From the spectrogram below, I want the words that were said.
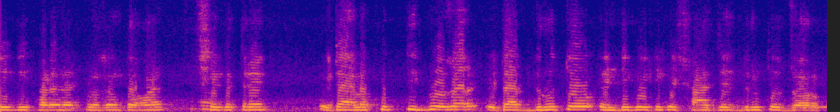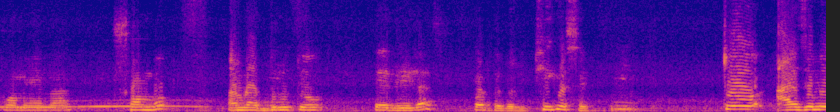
ডিগ্রি ফারেনহাইট পর্যন্ত হয়। সেক্ষেত্রে এটা হলো খুব তীব্র জ্বর, এটা দ্রুত অ্যান্টিবায়োটিকের সাহায্যে দ্রুত জ্বর কমে আনা সম্ভব। আমরা দ্রুত এর রিল্যাক্স করতে পারি, ঠিক আছে? তো আজ আমি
